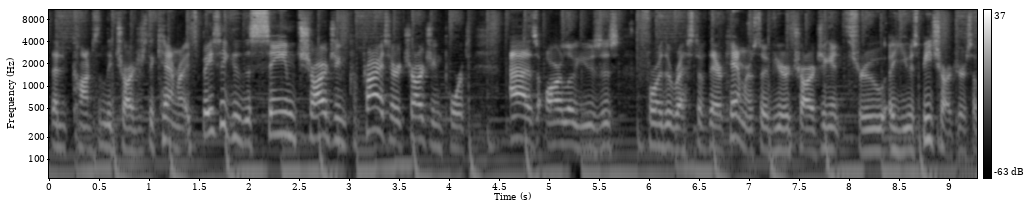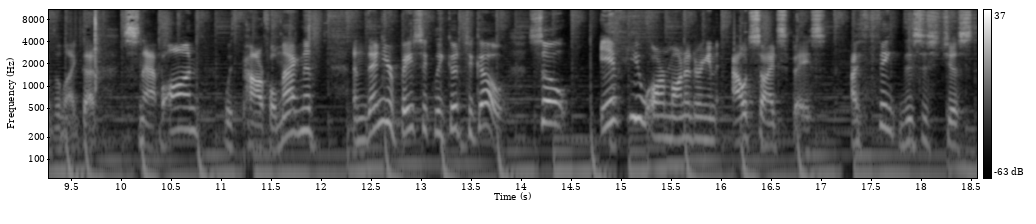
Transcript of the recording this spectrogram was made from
that it constantly charges the camera. It's basically the same charging, proprietary charging port as Arlo uses for the rest of their cameras. So if you're charging it through a USB charger or something like that, snap on with powerful magnets, and then you're basically good to go. So if you are monitoring an outside space, I think this is just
